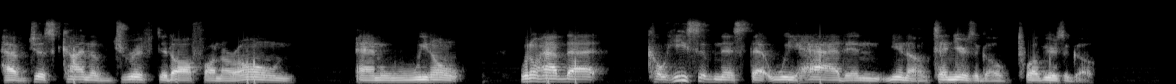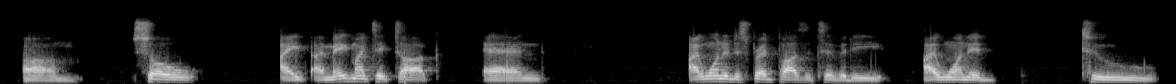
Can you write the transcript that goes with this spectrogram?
have just kind of drifted off on our own and we don't we don't have that cohesiveness that we had in you know 10 years ago 12 years ago. Um so i i made my tiktok and i wanted to spread positivity. I wanted to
